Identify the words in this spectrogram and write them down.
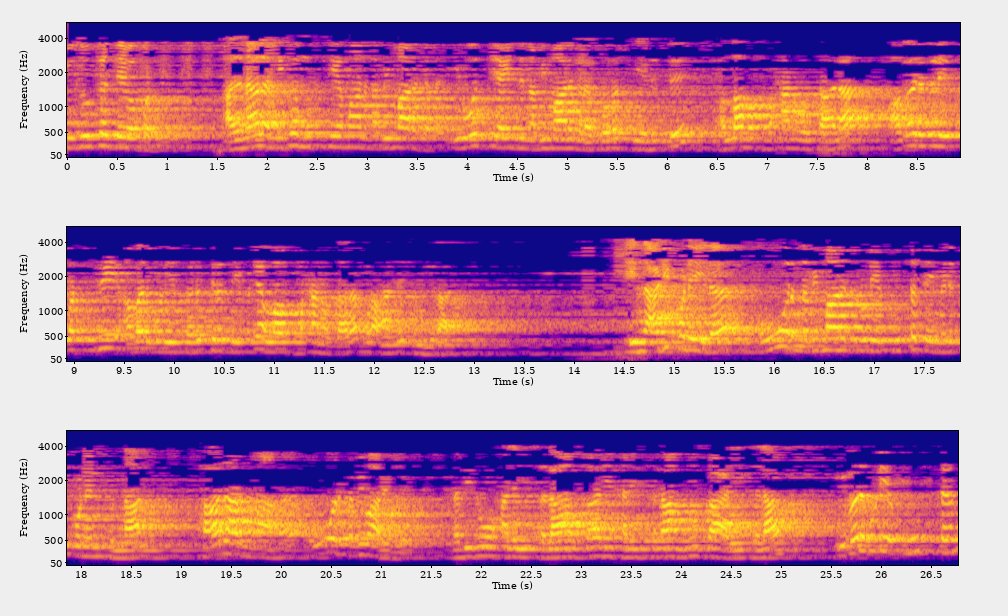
ஜுசுக்கள் தேவைப்படும். அதனால மிக முக்கியமான நபிமார்களை இருபத்தி ஐந்து நபிமார்களை குறைச்சி எடுத்து அல்லாஹ் மகானுவத்தாலா அவர்களை பற்றி அவர்களுடைய சரித்திரத்தை பற்றி அல்லாஹ் மகானுவத்தாலா குரானிலே சொல்கிறார். இந்த அடிப்படையில ஒவ்வொரு நபிமார்களுடைய கூட்டத்தையும் எடுத்துக்கொண்டு சொன்னால் சாதாரணமாக ஒவ்வொரு நபிமார்களும் நபி நூ சாலிஹ் அலி மூசா இவர்களுடைய கூட்டம்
